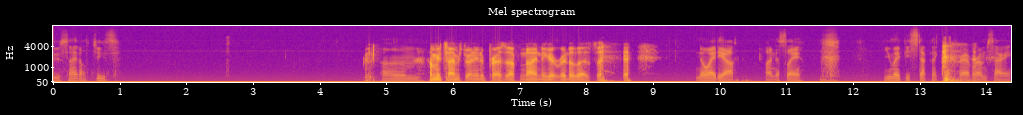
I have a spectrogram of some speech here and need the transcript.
Suicidal, jeez. Um, How many times do I need to press F9 to get rid of this? no idea, honestly. you might be stuck like that forever, I'm sorry.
